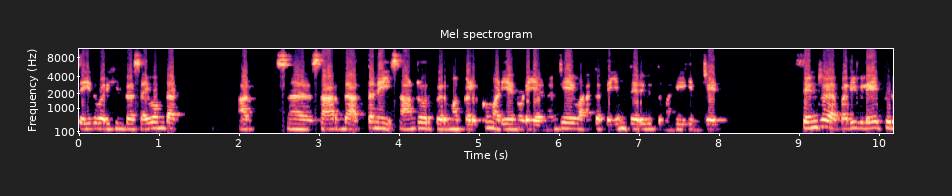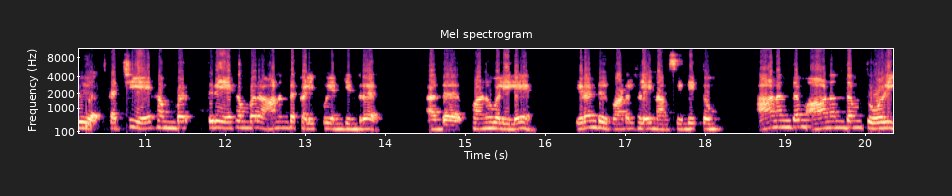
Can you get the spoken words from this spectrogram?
செய்து வருகின்ற சைவம் டாட் சார்ந்த அத்தனை சான்றோர் பெருமக்களுக்கும் அடியனுடைய நன்றியை வணக்கத்தையும் தெரிவித்து மகிழ்கின்றேன். சென்ற பதிவிலே திரு கச்சி ஏகம்பர் திரு ஏகம்பர் ஆனந்த கழிப்பு என்கின்ற அந்த பணுவலிலே இரண்டு பாடல்களை நாம் சிந்தித்தோம். ஆனந்தம் ஆனந்தம் தோழி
